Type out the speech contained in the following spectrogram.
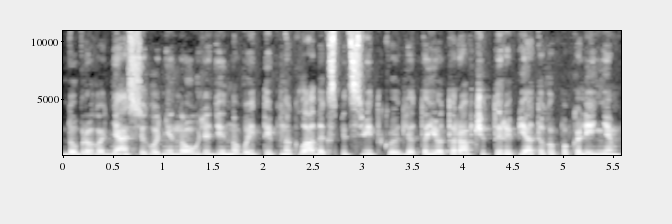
Доброго дня! Сьогодні на огляді новий тип накладок з підсвіткою для Toyota RAV4 п'ятого покоління.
